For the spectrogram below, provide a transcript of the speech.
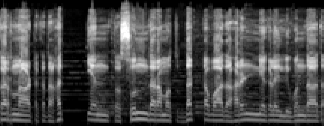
ಕರ್ನಾಟಕದ ಅತ್ಯಂತ ಸುಂದರ ಮತ್ತು ದಟ್ಟವಾದ ಅರಣ್ಯಗಳಲ್ಲಿ ಒಂದಾದ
